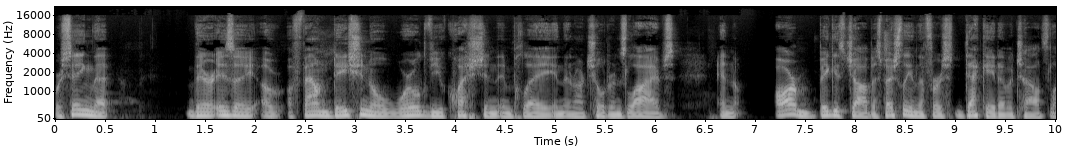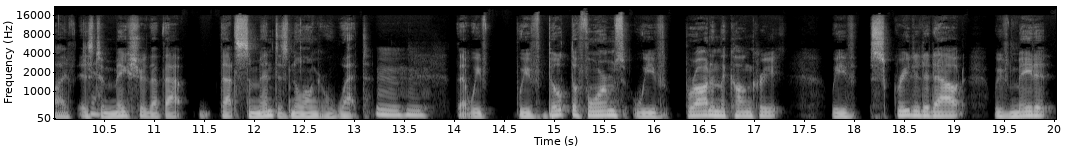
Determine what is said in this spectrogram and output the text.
We're saying that there is a, a, a foundational worldview question in play in, in our children's lives. And our biggest job, especially in the first decade of a child's life, is Yeah. to make sure that, that that cement is no longer wet hmm that we've we've built the forms, we've brought in the concrete, we've screeded it out, we've made it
